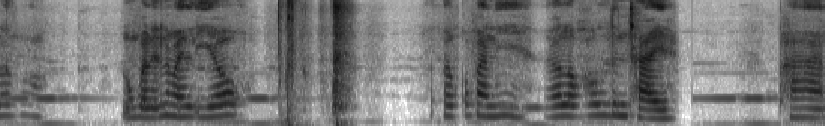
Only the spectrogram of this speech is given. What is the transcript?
แล้วก็ลงไปเลยทำไมเลี้ยวแล้วก็มานี่ แล้วเราเข้าเล่นชัยผ่าน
